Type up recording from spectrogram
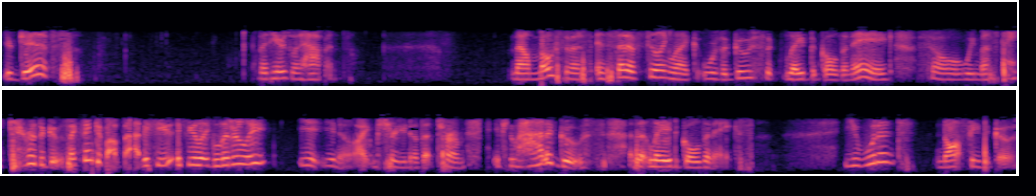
your gifts. But here's what happens. Now most of us, instead of feeling like we're the goose that laid the golden egg, so we must take care of the goose. Like think about that. If you, if you like literally, you, you know, I'm sure you know that term. If you had a goose that laid golden eggs, you wouldn't not feed the goose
